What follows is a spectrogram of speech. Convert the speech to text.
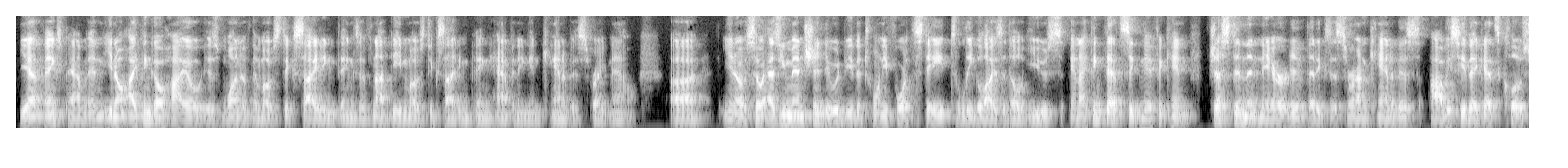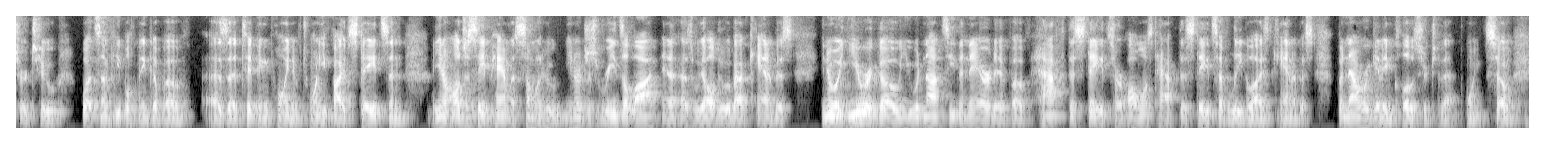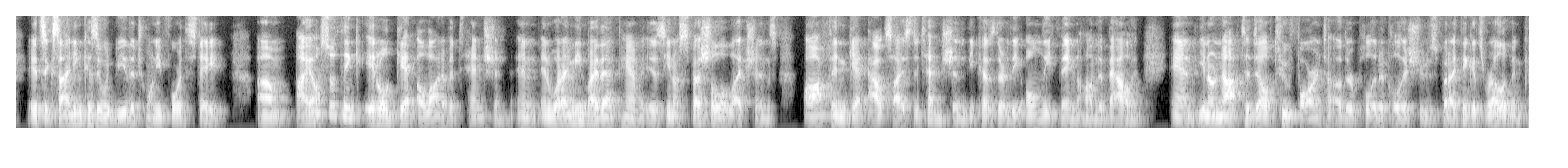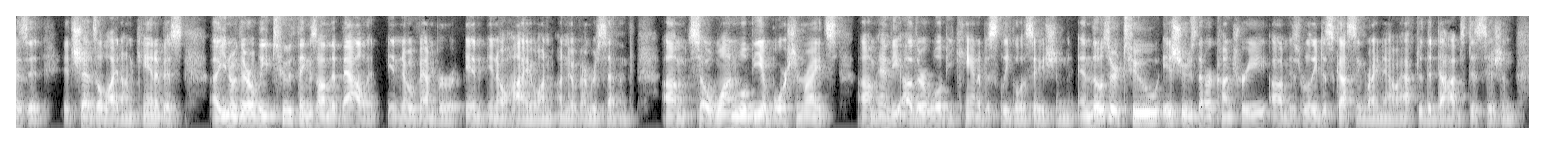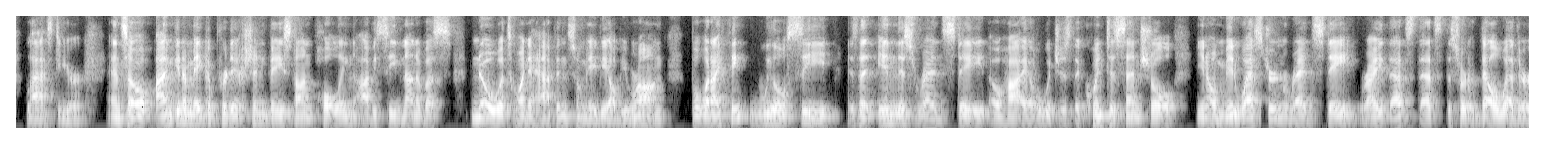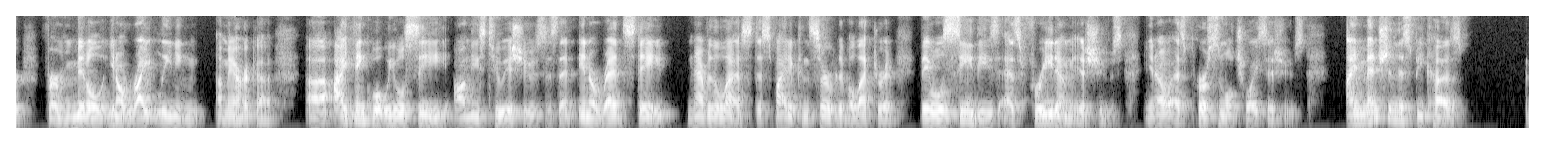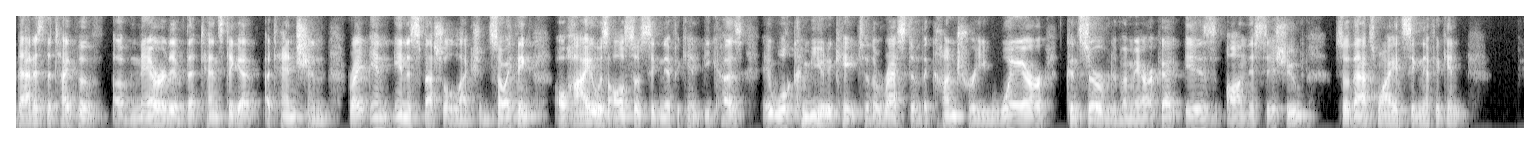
Yeah, thanks, Pam. And you know, I think Ohio is one of the most exciting things, if not the most exciting thing happening in cannabis right now. Uh, you know, so as you mentioned, it would be the 24th state to legalize adult use. And I think that's significant just in the narrative that exists around cannabis. Obviously, that gets closer to what some people think of, as a tipping point of 25 states. And, you know, I'll just say, Pam, as someone who, you know, just reads a lot, as we all do about cannabis, you know, a year ago, you would not see the narrative of half the states or almost half the states have legalized cannabis. But now we're getting closer to that point. So it's exciting because it would be the 24th state. Um, I also think it'll get a lot of attention. And, and what I mean by that, Pam, is, you know, special elections often get outsized attention because they're the only thing on the ballot. And, you know, not to delve too far into other political issues, but I think it's relevant because it it sheds a light on cannabis. Uh, you know, there will be two things on the ballot in November in, in Ohio on, on November 7th. Um, so one will be abortion rights, um, and the other will be cannabis legalization. And those are two issues that our country um, is really discussing right now after the Dobbs decision last year. And so I'm to make a prediction based on polling. Obviously, none of us know what's going to happen, so maybe I'll be wrong. But what I think we'll see is that in this red state, Ohio, which is the quintessential, you know, Midwestern red state, right? That's that's the sort of bellwether for middle, you know, right-leaning America. Uh, I think what we will see on these two issues is that in a red state, nevertheless, despite a conservative electorate, they will see these as freedom issues, you know, as personal choice issues. I mention this because that is the type of, of narrative that tends to get attention right in in a special election. So i think ohio is also significant because it will communicate to the rest of the country where conservative america is on this issue. So that's why it's significant.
